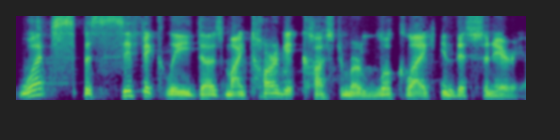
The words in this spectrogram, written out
what specifically does my target customer look like in this scenario?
